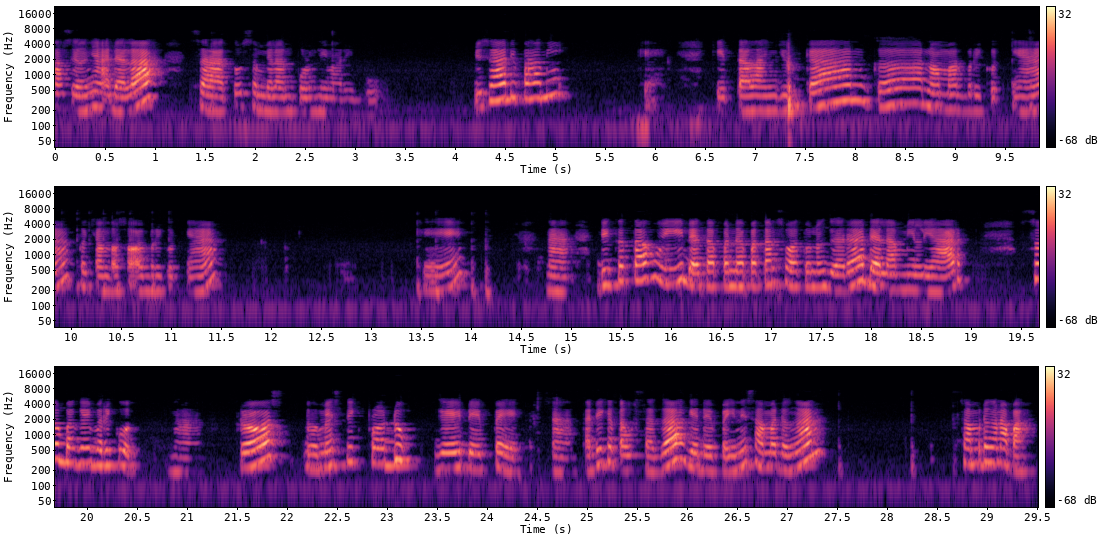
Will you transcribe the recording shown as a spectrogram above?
hasilnya adalah 195.000. Bisa dipahami? Oke. Kita lanjutkan ke nomor berikutnya, ke contoh soal berikutnya. Oke. Nah, diketahui data pendapatan suatu negara dalam miliar sebagai berikut. Nah, gross domestic product GDP. Nah, tadi kata Ustazah GDP ini sama dengan sama dengan apa?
